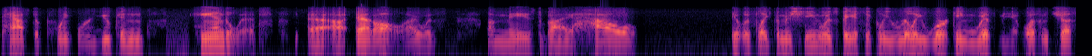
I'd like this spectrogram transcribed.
past a point where you can handle it uh, at all. I was amazed by how it was like the machine was basically really working with me. It wasn't just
